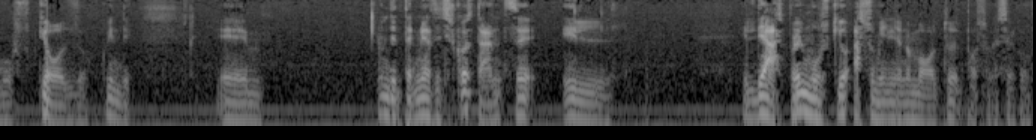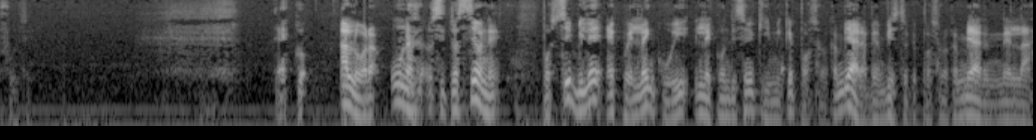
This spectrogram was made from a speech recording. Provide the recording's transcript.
muschioso, quindi eh, in determinate circostanze il, il diaspro e il muschio assomigliano molto e possono essere confusi. Ecco, allora, una situazione possibile è quella in cui le condizioni chimiche possono cambiare. Abbiamo visto che possono cambiare nella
